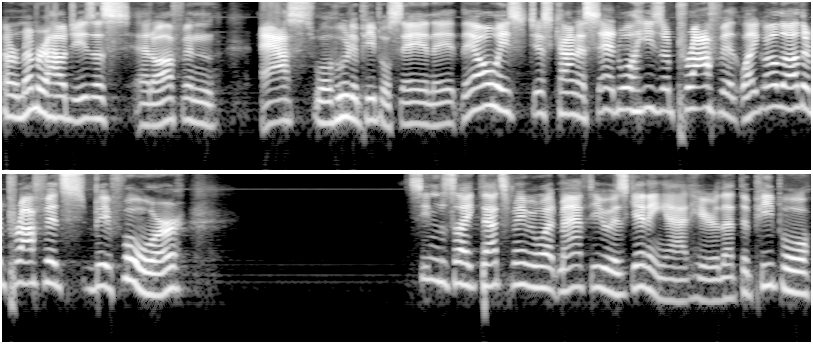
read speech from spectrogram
Now, remember how Jesus had often asked, Well, who do people say? And they, they always just kind of said, Well, he's a prophet, like all the other prophets before. It seems like that's maybe what Matthew is getting at here that the people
